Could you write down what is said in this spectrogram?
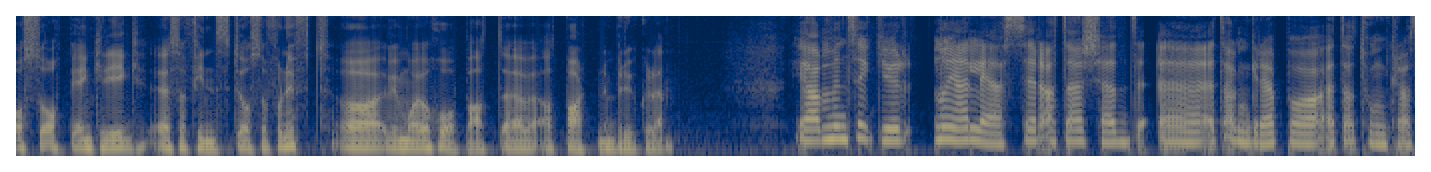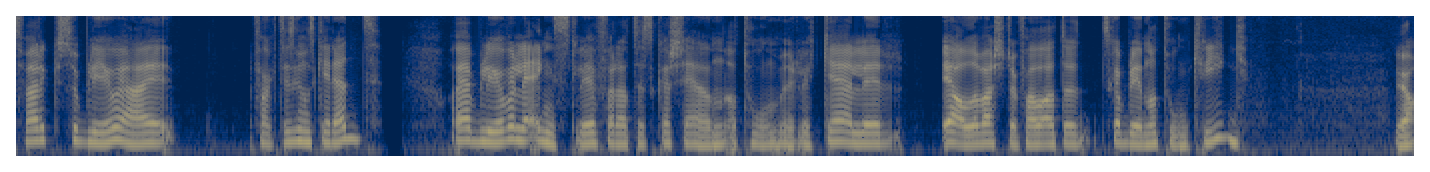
også oppi en krig, eh, så finnes det jo også fornuft. Og vi må jo håpe at, at partene bruker den. Ja, men Sigurd, når jeg leser at det har skjedd et angrep på et atomkraftverk, så blir jo jeg faktisk ganske redd. Og jeg blir jo veldig engstelig for at det skal skje en atomulykke, eller i aller verste fall at det skal bli en atomkrig. Ja,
